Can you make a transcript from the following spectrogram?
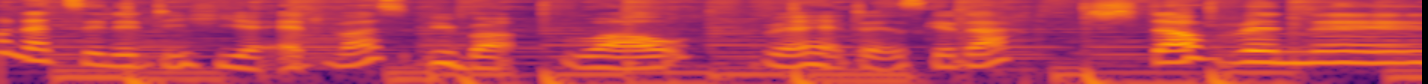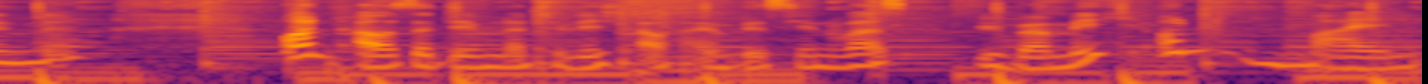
und erzähle dir hier etwas über, wow, wer hätte es gedacht, Stoffwindeln und außerdem natürlich auch ein bisschen was über mich und mein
